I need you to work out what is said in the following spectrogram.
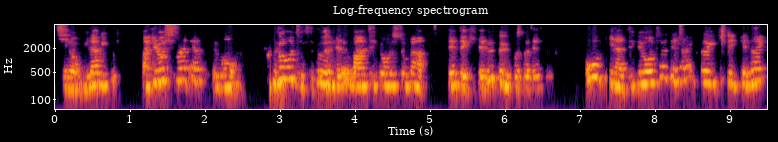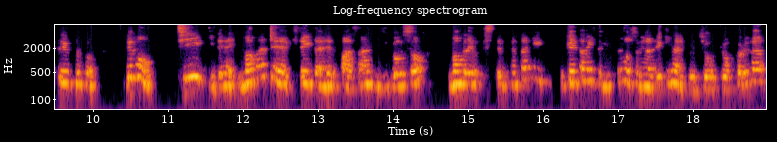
市の南区、まあ、広島であっても、クローズするヘルパー事業所が出てきてるということです。大きな事業所でないと生きていけないということ。でも、地域で今まで来ていたヘルパーさん、事業所、今までよく知ってる方に受けたいと言ってもそれができないという状況。これが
